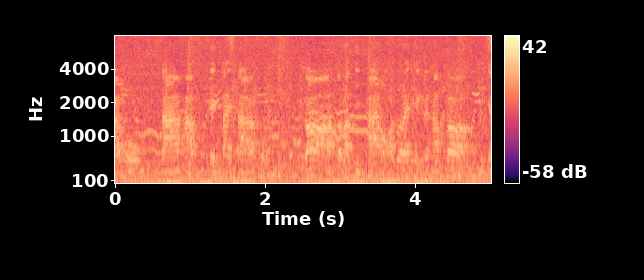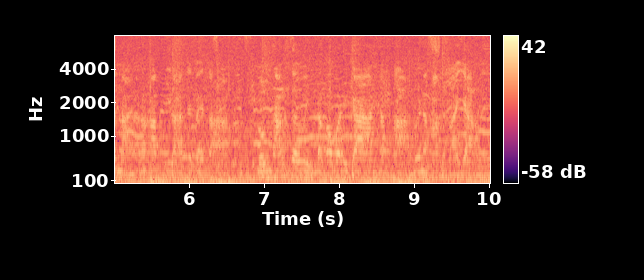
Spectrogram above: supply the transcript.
ครับผมซาครับเซ็นบาซาครับผมก็สำหรับสินค้าของออโต้ไลท์เทคนะครับก็มีจำหน่ายแล้วนะครับที่ร้านเซ็นบาซารวมทั้งเซอร์วิสแล้วก็บริการต่างๆด้วยนะครับหลายอย่างเลย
